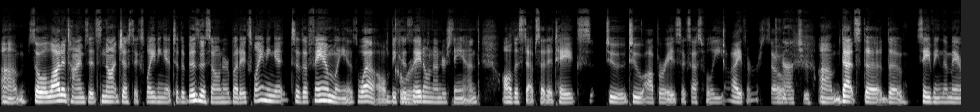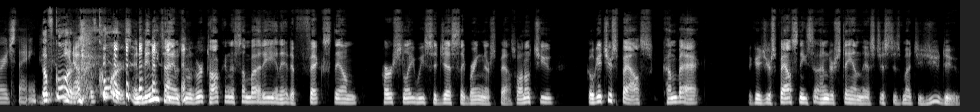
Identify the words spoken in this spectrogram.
Um, so a lot of times it's not just explaining it to the business owner, but explaining it to the family as well, because they don't understand all the steps that it takes to to operate successfully either. So Gotcha. um, that's the the saving the marriage thing. Of course. know. Of course. And many times when we're talking to somebody and it affects them personally, we suggest they bring their spouse. Why don't you go get your spouse, come back, because your spouse needs to understand this just as much as you do.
